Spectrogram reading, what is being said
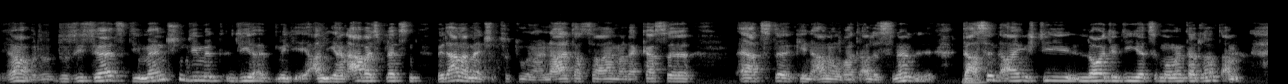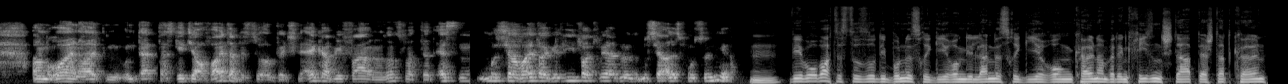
Ja, aber du, du siehst jetzt die Menschen, die, mit, die mit, an ihren Arbeitsplätzen mit anderen Menschen zu tun haben. Ein Altersheim, an der Kasse, Ärzte, keine Ahnung, was alles. Ne? Das sind eigentlich die Leute, die jetzt im Moment das Land am, am Rollen halten. Und das, das geht ja auch weiter bis zu irgendwelchen Lkw-Fahrern und sonst was. Das Essen muss ja weiter geliefert werden und muss ja alles funktionieren. Hm. Wie beobachtest du so die Bundesregierung, die Landesregierung? Köln haben wir den Krisenstab der Stadt Köln.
